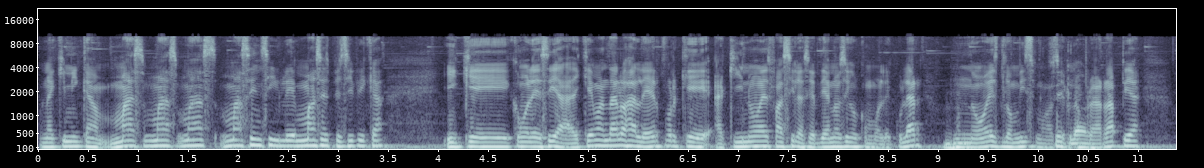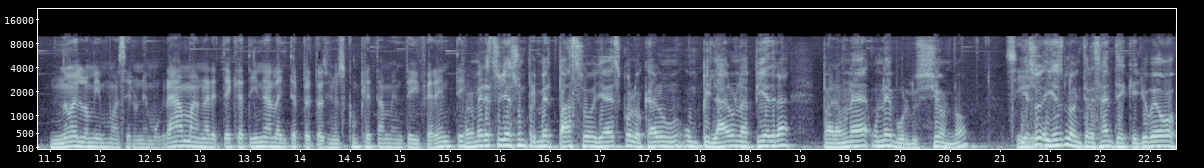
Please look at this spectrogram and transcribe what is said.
una química más, más, más, más sensible, más específica y que, como le decía, hay que mandarlos a leer porque aquí no es fácil hacer diagnóstico con molecular, no es lo mismo hacer una prueba rápida, no es lo mismo hacer un hemograma, una aretecatina, la interpretación es completamente diferente. Pero mira, esto ya es un primer paso, ya es colocar un, pilar, una piedra para una, evolución, ¿no? Sí. Y eso, es lo interesante, que yo veo,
